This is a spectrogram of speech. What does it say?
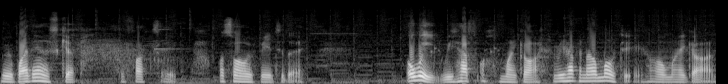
Wait, why didn't I skip? For fuck's sake. What's wrong with me today? Oh wait, we have- oh my god, we have an multi. Oh my god.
